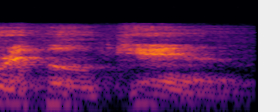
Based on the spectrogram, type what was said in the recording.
Triple kill.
